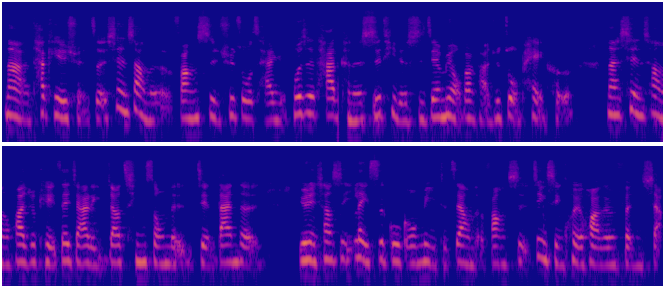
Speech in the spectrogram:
那他可以选择线上的方式去做参与，或是他可能实体的时间没有办法去做配合。那线上的话，就可以在家里比较轻松的、简单的。有点像是类似 Google Meet 这样的方式进行绘画跟分享。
